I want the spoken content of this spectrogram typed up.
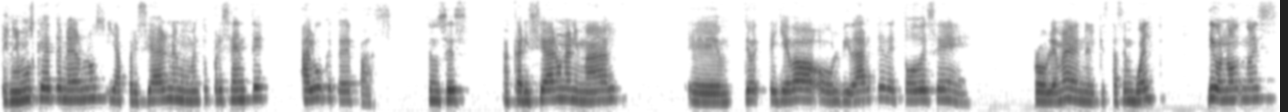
tenemos que detenernos y apreciar en el momento presente algo que te dé paz. Entonces, acariciar un animal, eh, te, lleva a olvidarte de todo ese problema en el que estás envuelto. Digo, no, no, es,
